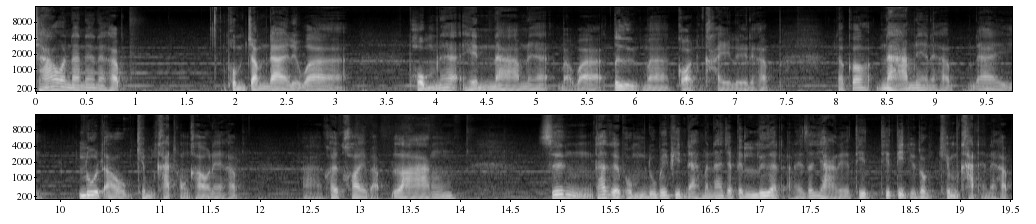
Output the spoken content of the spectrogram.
เช้าวันนั้นนะครับ ผมจำได้เลยว่า ผมนี่ยเห็นน้ำนะฮะแบบว่าตื่นมาก่อนใครเลยนะครับ แล้วก็น้ำเนี่ยนะครับได้ลูดเอาเข็มขัดของเขาเนี่ยครับค่อยๆแบบล้าง ซึ่งถ้าเกิดผมดูไม่ผิดนะ มันน่าจะเป็นเลือดอะไรสักอย่างเลยที่ที่ติดอยู่ตรงเข็มขัดนะครับ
